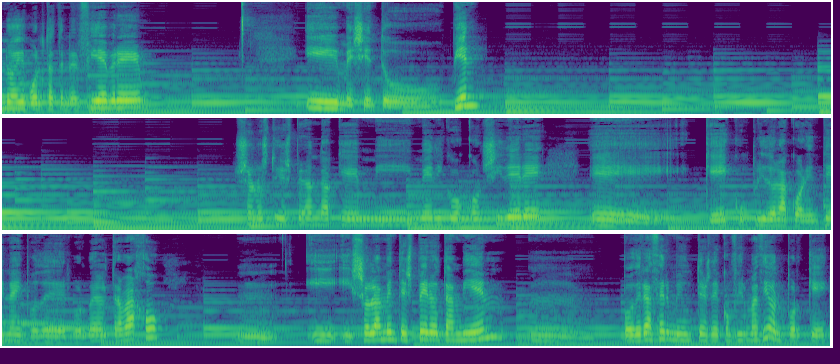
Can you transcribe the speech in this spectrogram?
no he vuelto a tener fiebre y me siento bien. Solo estoy esperando a que mi médico considere eh, que he cumplido la cuarentena y poder volver al trabajo. Mm, y, solamente espero también mm, poder hacerme un test de confirmación, porque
